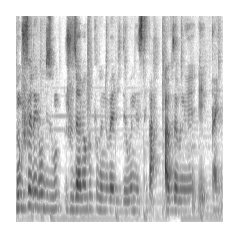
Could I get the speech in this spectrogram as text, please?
Donc je vous fais des gros bisous, je vous dis à bientôt pour de nouvelles vidéos, n'hésitez pas à vous abonner et bye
